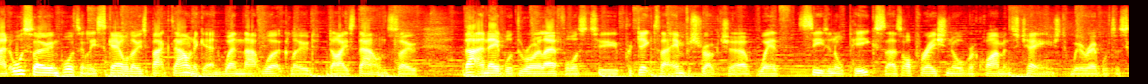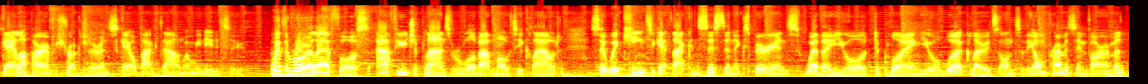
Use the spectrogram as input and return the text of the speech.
and also importantly scale those back down again when that workload dies down. So that enabled the Royal Air Force to predict that infrastructure with seasonal peaks as operational requirements changed. We were able to scale up our infrastructure and scale back down when we needed to. With the Royal Air Force, our future plans are all about multi-cloud, so we're keen to get that consistent experience whether you're deploying your workloads onto the on-premise environment,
